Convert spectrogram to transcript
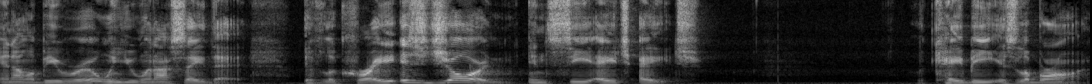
And I'm gonna be real with you when I say that. If Lecrae is Jordan in CHH, KB is LeBron.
